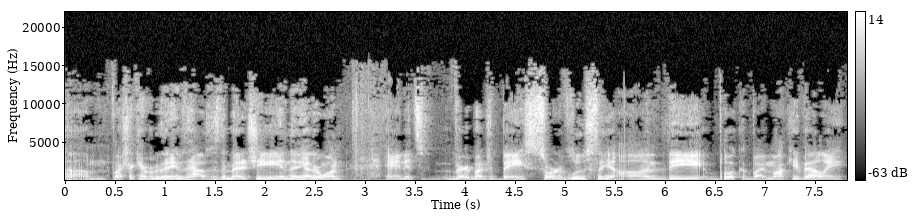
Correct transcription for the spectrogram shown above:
um, gosh, I can't remember the names of the houses. The Medici and then the other one, and it's very much based, sort of loosely, on the book by Machiavelli,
